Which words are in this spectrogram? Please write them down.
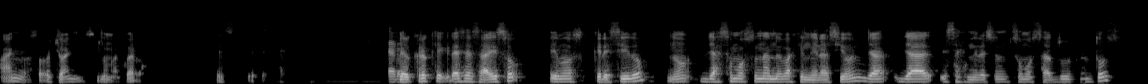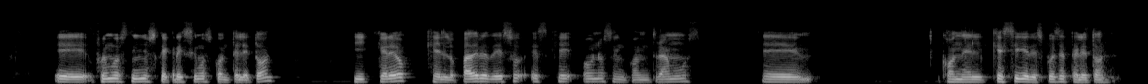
años, 8 años, no me acuerdo. Este, Claro. pero creo que gracias a eso hemos crecido, ¿no? Ya somos una nueva generación, ya, ya esa generación somos adultos, eh, fuimos niños que crecimos con Teletón y creo que lo padre de eso es que hoy nos encontramos eh, con el qué sigue después de Teletón,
